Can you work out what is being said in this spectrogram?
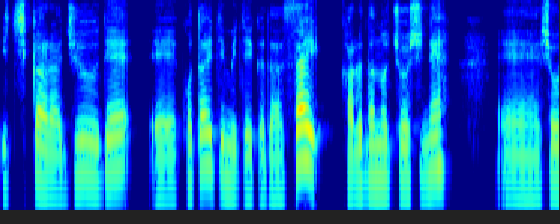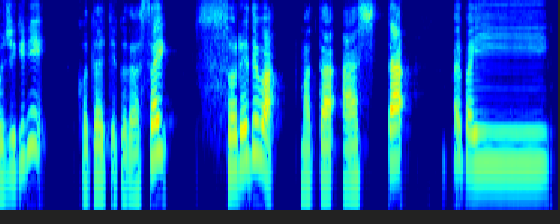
1から10で、ええ、答えてみてください。体の調子ね、ええ、正直に答えてください。それではまた明日。バイバイ。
